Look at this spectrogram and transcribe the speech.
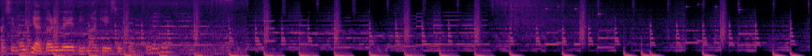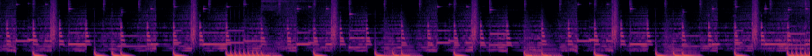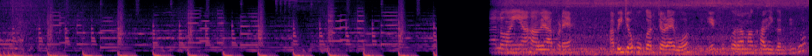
પછી મૂઠિયા તળી લઈએ, ધીમા ગેસ ઉપર. બરાબર? ચાલો અહીંયા હવે આપણે આ બીજો કુકર ચડાવ્યો. એ કુકર આમાં ખાલી કરી દીધું.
